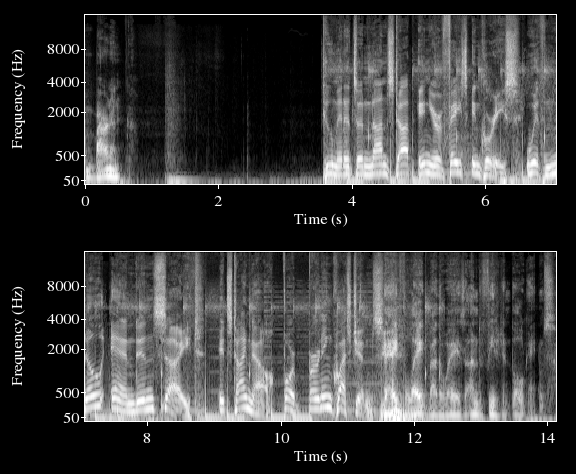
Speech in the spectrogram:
Burning. Two minutes of nonstop in your face inquiries with no end in sight. It's time now for Burning Questions. The Hateful Eight, by the way, is undefeated in bowl games.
